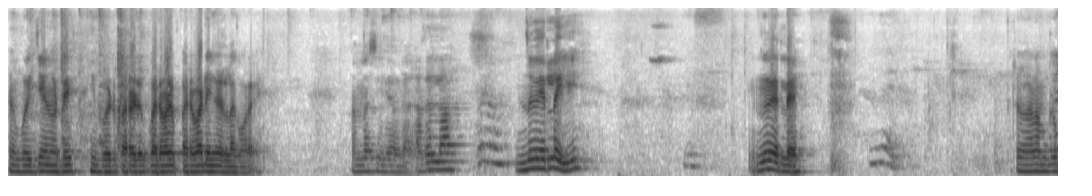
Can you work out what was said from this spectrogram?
ഞാൻ പോയിട്ട് അങ്ങോട്ട് ഈ പോയിട്ട് പരിപാടി പരിപാടി പരിപാടികളുള്ള കുറേ. വന്നാൽ ശരിയാവില്ല. അതല്ല ഇന്ന് വരില്ലേ ഈ? ഇന്ന് വരില്ലേ? എത്ര വേണം നമുക്ക്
